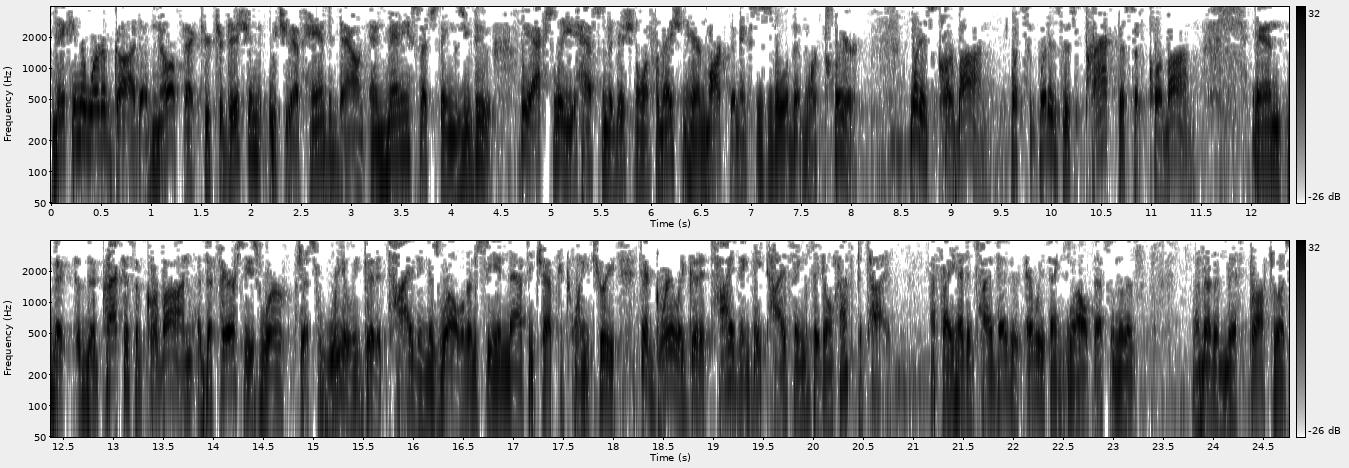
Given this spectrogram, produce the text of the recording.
making the word of God of no effect your tradition which you have handed down, and many such things you do. We actually have some additional information here in Mark that makes this a little bit more clear. What is korban? What's, what is this practice of korban? And the, the practice of korban, the Pharisees were just really good at tithing as well. We're going to see in Matthew chapter 23. They're really good at tithing. They tithe things they don't have to tithe. I thought you had to tithe everything. Well, that's another another myth brought to us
